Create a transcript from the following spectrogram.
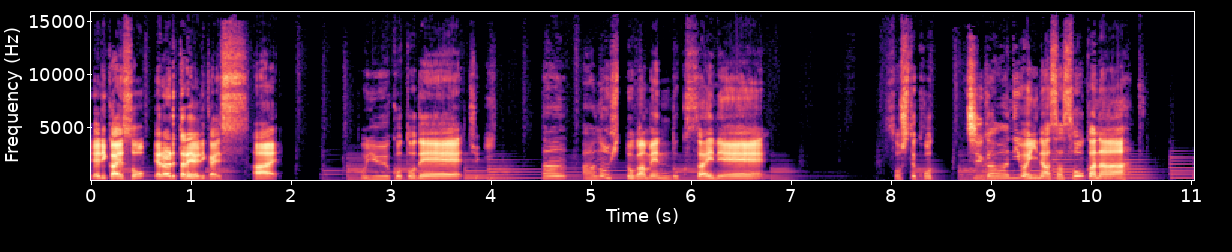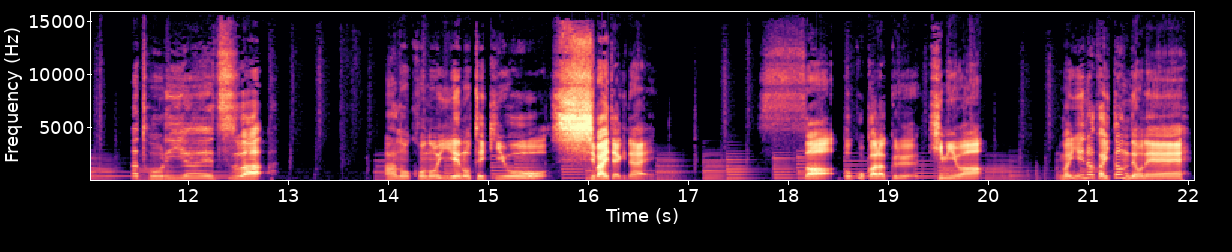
やり返そう。やられたらやり返す。はい。ということで、ちょ、一旦、あの人がめんどくさいね。そしてこっち側にはいなさそうかな。あ、とりあえずは、あの、この家の敵をしばいてあげたい。さあ、どこから来る？君は。今家中いたんだよね。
